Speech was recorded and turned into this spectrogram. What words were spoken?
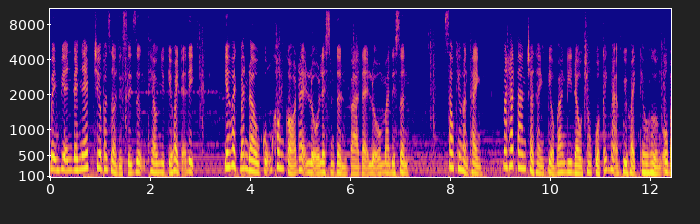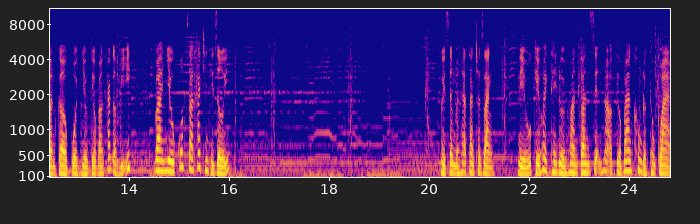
Bệnh viện Bennett chưa bao giờ được xây dựng theo như kế hoạch đã định. Kế hoạch ban đầu cũng không có đại lộ Lexington và đại lộ Madison. Sau khi hoàn thành, Manhattan trở thành tiểu bang đi đầu trong cuộc cách mạng quy hoạch theo hướng ô bàn cờ của nhiều tiểu bang khác ở Mỹ và nhiều quốc gia khác trên thế giới. Người dân Manhattan cho rằng nếu kế hoạch thay đổi hoàn toàn diện mạo tiểu bang không được thông qua,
